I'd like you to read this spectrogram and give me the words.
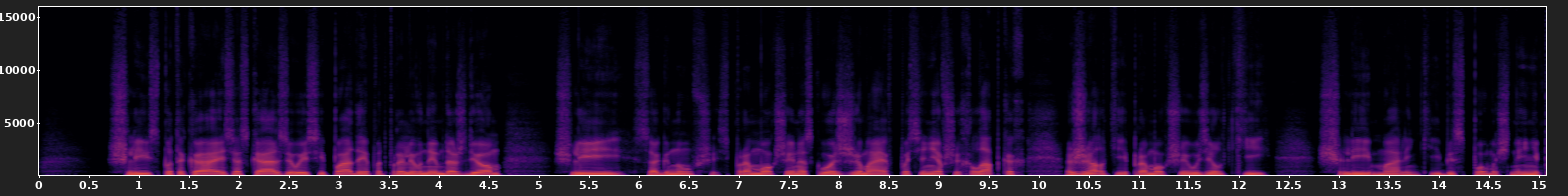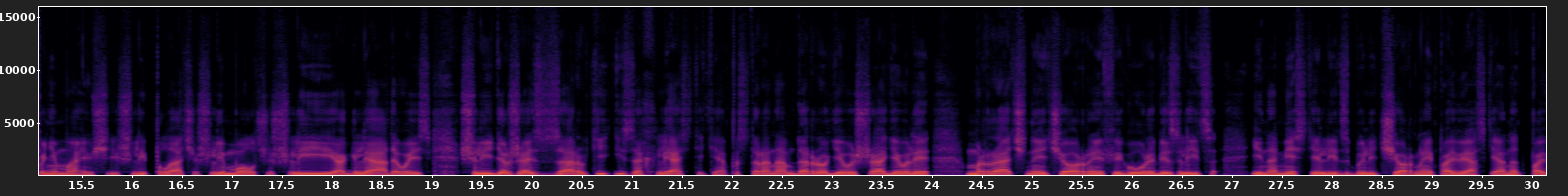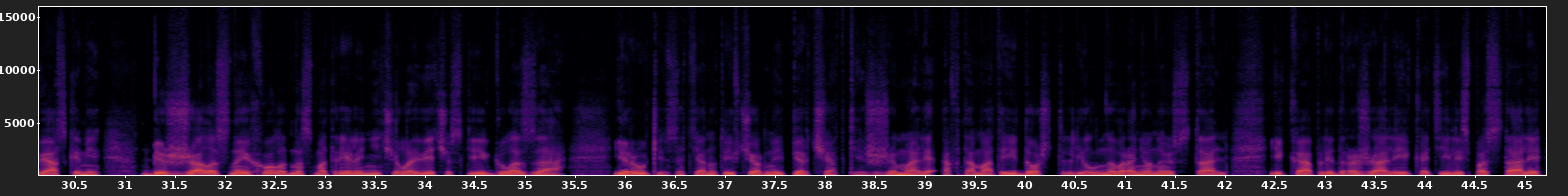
шли, спотыкаясь, оскальзываясь и падая под проливным дождем, шли, согнувшись, промокшие насквозь, сжимая в посиневших лапках жалкие промокшие узелки, Шли маленькие, беспомощные, непонимающие, шли плача, шли молча, шли, оглядываясь, шли, держась за руки и за хлястики, а по сторонам дороги вышагивали мрачные черные фигуры без лица, и на месте лиц были черные повязки, а над повязками безжалостно и холодно смотрели нечеловеческие глаза, и руки, затянутые в черные перчатки, сжимали автоматы, и дождь лил на вороненую сталь, и капли дрожали и катились по стали.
